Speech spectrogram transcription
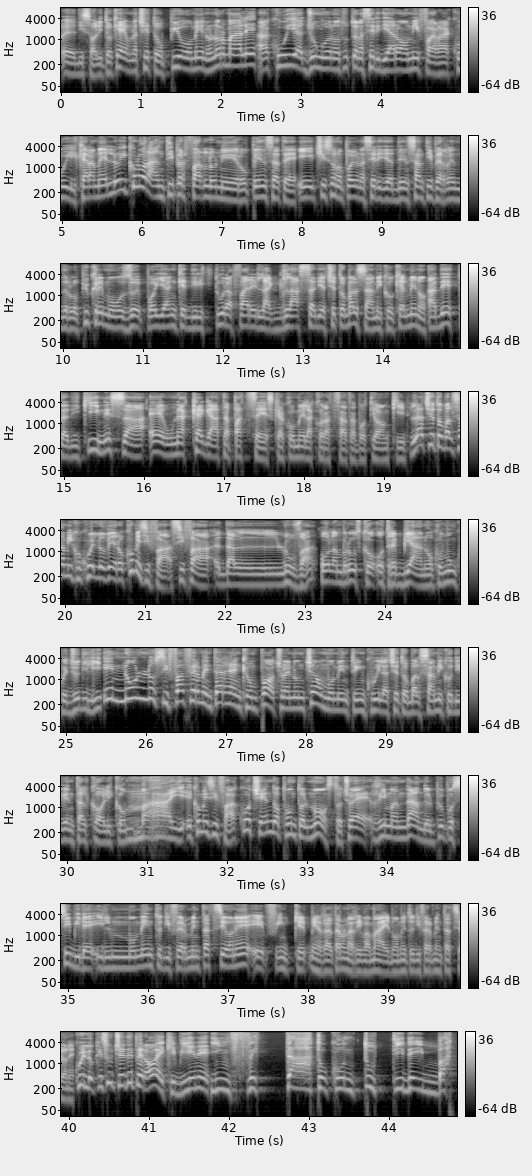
eh, di solito, che è un aceto più o meno normale a cui aggiungono tutta una serie di aromi, fra cui il caramello e i coloranti per farlo nero, pensa te. E ci sono poi una serie di addensanti per renderlo più cremoso e poi anche addirittura fare la glassa di aceto balsamico che almeno a detta di chi ne sa è una cagata pazzesca come la corazzata Potionchi. L'aceto balsamico quello vero come si fa? Si fa dall'uva o lambrusco o trebbiano o comunque giù di lì e non lo si fa fermentare neanche un po', cioè non c'è un momento in cui l'aceto balsamico alcolico diventa alcolico, mai! E come si fa? Cuocendo appunto il mosto, cioè rimandando il più possibile il momento di fermentazione e finché in realtà non arriva mai il momento di fermentazione. Quello che succede però è che viene infettato con tutti dei batteri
